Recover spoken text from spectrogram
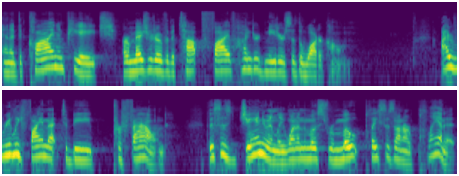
and a decline in pH are measured over the top 500 meters of the water column. I really find that to be profound. This is genuinely one of the most remote places on our planet,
